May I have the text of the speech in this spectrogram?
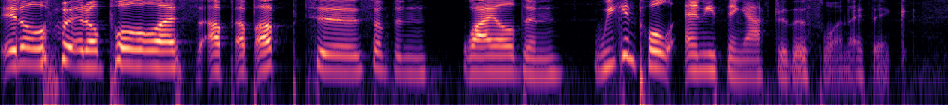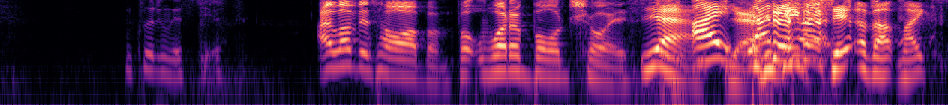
it'll it'll pull us up up up to something wild, and we can pull anything after this one. I think, including this tooth. I love this whole album, but what a bold choice. yeah. I Yeah. you that's gave shit about Mike's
